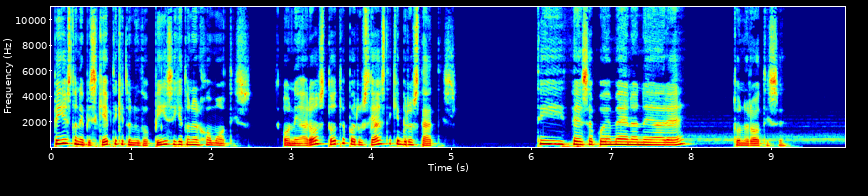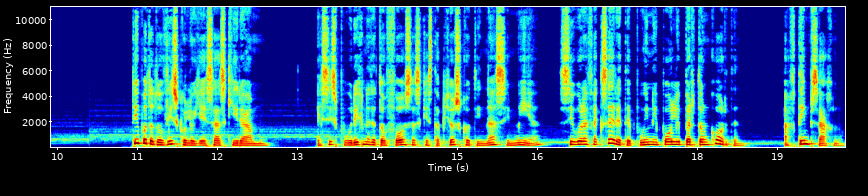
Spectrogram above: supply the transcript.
πήγε στον επισκέπτη και τον ειδοποίησε για τον ερχομό της. Ο νεαρός τότε παρουσιάστηκε μπροστά της. «Τι θες από εμένα, νεαρέ» τον ρώτησε. «Τίποτα το δύσκολο για εσάς, κυρά μου. Εσείς που ρίχνετε το φως σας και στα πιο σκοτεινά σημεία, σίγουρα θα ξέρετε που είναι η πόλη Περτον Κόρτεν. Αυτήν ψάχνω».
